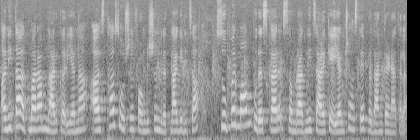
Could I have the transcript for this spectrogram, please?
अनिता आत्माराम नारकर यांना आस्था सोशल फाउंडेशन रत्नागिरीचा सुपरमॉम पुरस्कार सम्राज्ञी चाळके यांच्या हस्ते प्रदान करण्यात आला.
